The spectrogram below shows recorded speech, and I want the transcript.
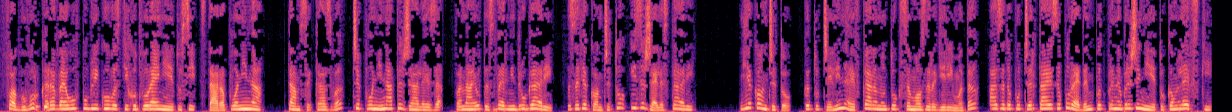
В отговор Каравелов публикува стихотворението си «Стара планина». Там се казва, че планината жалеза, панайота с верни другари, за дякончето и за желя стари. Дякончето, като че ли не е вкарано тук само заради римата, а за да подчертае за пореден път пренебрежението към Левски.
